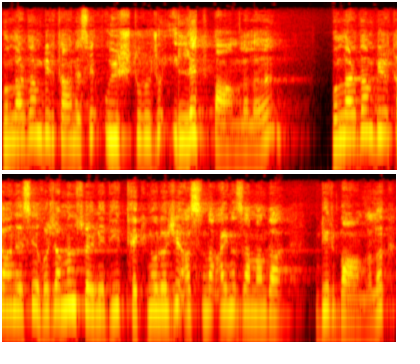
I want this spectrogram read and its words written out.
bunlardan bir tanesi uyuşturucu illet bağımlılığı, bunlardan bir tanesi hocamın söylediği teknoloji aslında aynı zamanda bir bağımlılık.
